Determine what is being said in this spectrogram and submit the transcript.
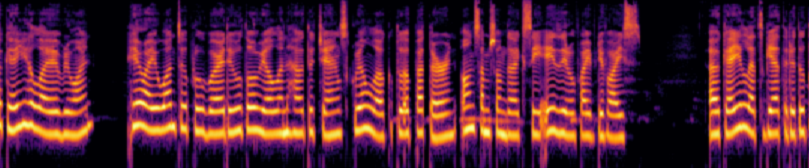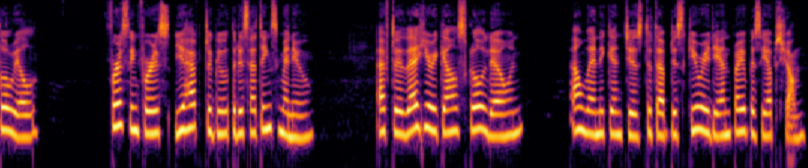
Okay, hello everyone. Here I want to provide a tutorial on how to change screen lock to a pattern on Samsung Galaxy A05 device. Okay, let's get to the tutorial. First thing first, you have to go to the settings menu. After that, here you can scroll down and then you can choose to tap the security and privacy option.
